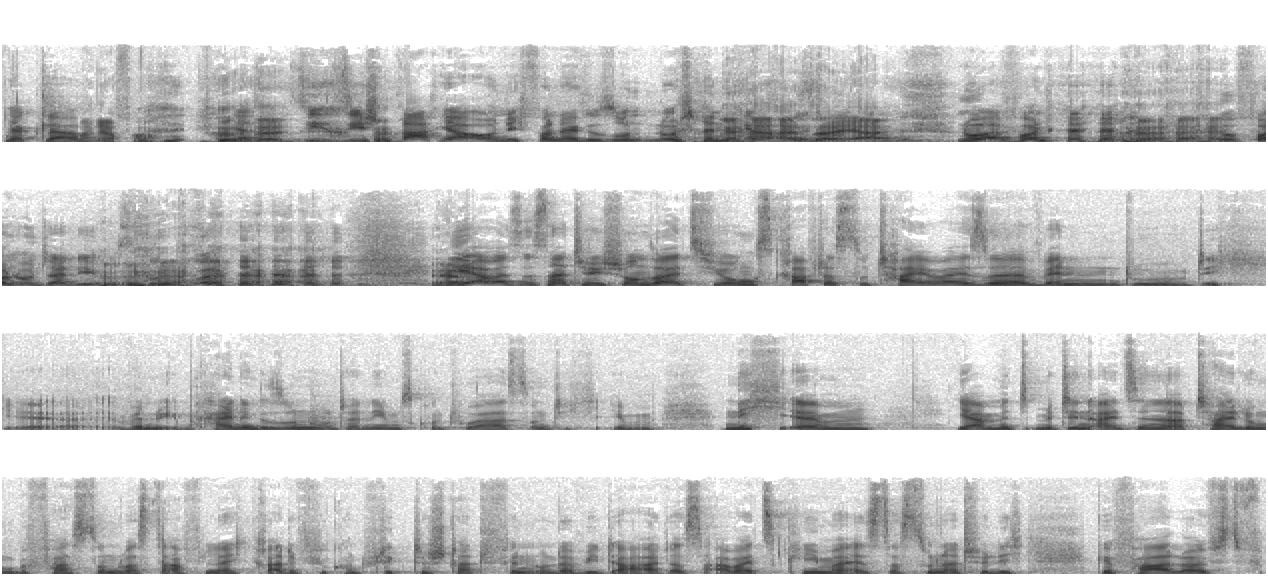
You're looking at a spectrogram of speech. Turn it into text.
Ja, klar. Meine Erfahrung. Ja, sie, sie, sprach ja auch nicht von der gesunden Unternehmenskultur. Also, ja. nur, von, nur von Unternehmenskultur. ja. Nee, aber es ist natürlich schon so als Führungskraft, dass du teilweise, wenn du dich, äh, wenn du eben keine gesunde Unternehmenskultur hast und dich eben nicht ähm, ja, mit, mit den einzelnen Abteilungen befasst und was da vielleicht gerade für Konflikte stattfinden oder wie da das Arbeitsklima ist, dass du natürlich Gefahr läufst,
